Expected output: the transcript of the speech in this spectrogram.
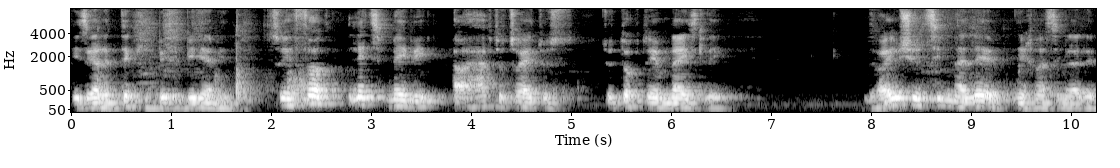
is gonna take Binyamin. So he thought, let's maybe I have to try to, to talk to him nicely. דברים שיוצאים מהלב נכנסים ללב.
